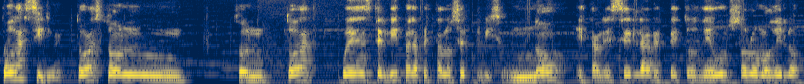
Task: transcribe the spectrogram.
todas sirven, todas son, son, todas pueden servir para prestar los servicios, no establecerla respecto de un solo modelo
